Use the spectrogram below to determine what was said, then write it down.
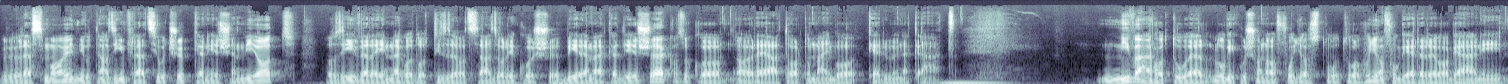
lesz majd, miután az infláció csökkenése miatt az év elején megadott 16%-os béremelkedések, azok a, a reál tartományba kerülnek át. Mi várható el logikusan a fogyasztótól? Hogyan fog erre reagálni?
